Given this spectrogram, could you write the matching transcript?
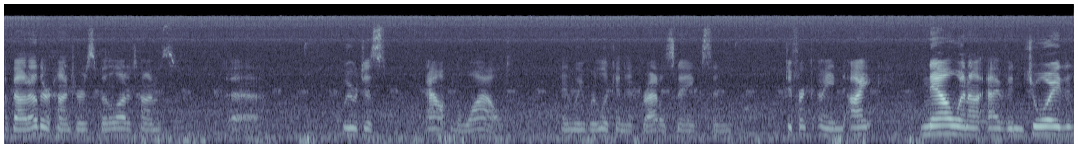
about other hunters, but a lot of times uh, we were just out in the wild and we were looking at rattlesnakes and different, I mean, I, now when I, I've enjoyed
